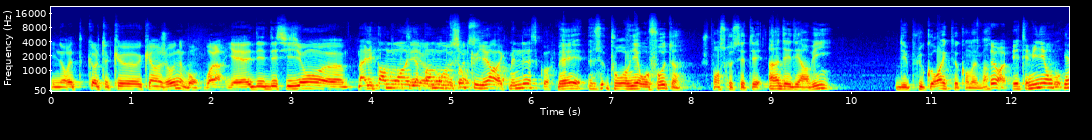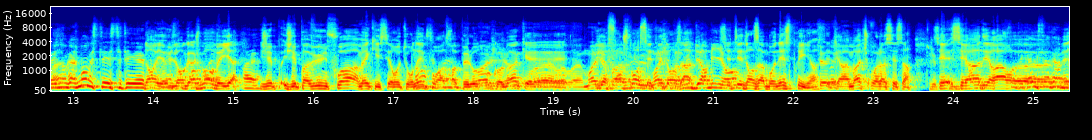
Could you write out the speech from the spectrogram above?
Il ne récolte que qu'un jaune. Bon, voilà, il y a des décisions. euh, Mais elle est pas moins, il n'y a pas moins de de faute sens. que hier avec Mendes, quoi. Mais euh, pour revenir aux fautes, je pense que c'était un des derbys des plus corrects quand même. hein. c'est vrai. Il était mignon. il y avait de l'engagement, mais c'était. c'était- Non, il y a eu de l'engagement, mais il y a- Ouais. j'ai j'ai pas vu une fois un mec qui s'est retourné Non, pour vrai. attraper l'autre Ouais, au callback. ouais, ouais, ouais. Moi, je j'ai veux dire, pas franchement, c'était dans un derby, hein. c'était dans un bon esprit. hein. C'était un match, voilà, c'est ça. C'est c'est un des rares C'était euh, ou où c'est a- quand même,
